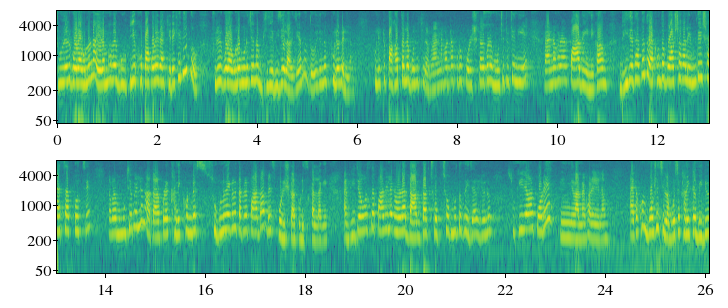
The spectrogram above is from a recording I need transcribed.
চুলের গোড়াগুলো না এরমভাবে গুটিয়ে খোপা করে রাখি, রেখে দিই তো? চুলের গোড়াগুলো মনে হচ্ছে যেন ভিজে ভিজে লাগছে, জানো তো? ওই জন্য খুলে ফেললাম। খুলে একটু পাখার তলায় বসেছিলাম। রান্নাঘরটা পুরো পরিষ্কার করে মুছে টুচে নিয়ে রান্নাঘরে আর পা দিইনি, কারণ ভিজে থাকে তো, এখন তো বর্ষাকাল, এমনিতেই স্যাঁত করছে। তারপরে মুছে ফেললে না, তারপরে খানিকক্ষণ বেশ শুকনো হয়ে গেলে তারপরে পা দাও, বেশ পরিষ্কার পরিষ্কার লাগে। আর ভিজে অবস্থায় পা দিলে কেন ওরা দাগ দাগ ছোপ ছোপ মতো হয়ে যায়, ওই জন্য শুকিয়ে যাওয়ার পরে রান্নাঘরে এলাম। এতক্ষণ বসেছিলাম, বসে খানিকটা ভিডিও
